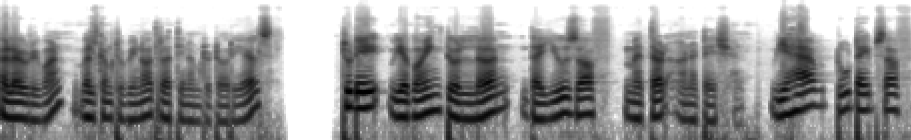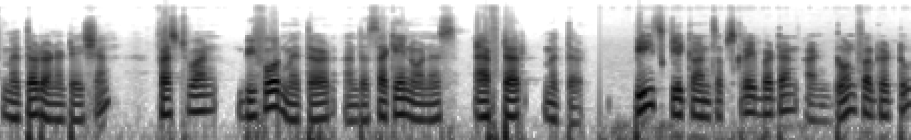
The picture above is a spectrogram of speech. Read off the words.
Hello everyone, welcome to Vinoth Rathinam tutorials. Today we are going to learn the use of method annotation. We have two types of method annotation. First one before method and the second one is after method. Please click on subscribe button and don't forget to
